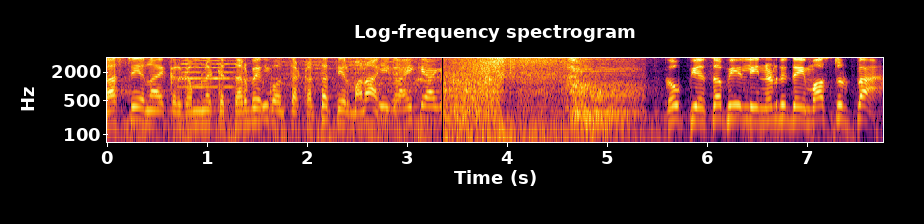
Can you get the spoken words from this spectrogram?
ರಾಷ್ಟ್ರೀಯ ನಾಯಕರ ಗಮನಕ್ಕೆ ತರಬೇಕು ಅಂತಕ್ಕಂಥ ತೀರ್ಮಾನ ಆಗಿದೆ. ಗೌಪ್ಯ ಸಭೆಯಲ್ಲಿ ನಡೆದಿದೆ ಮಾಸ್ಟರ್ ಪ್ಲಾನ್.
